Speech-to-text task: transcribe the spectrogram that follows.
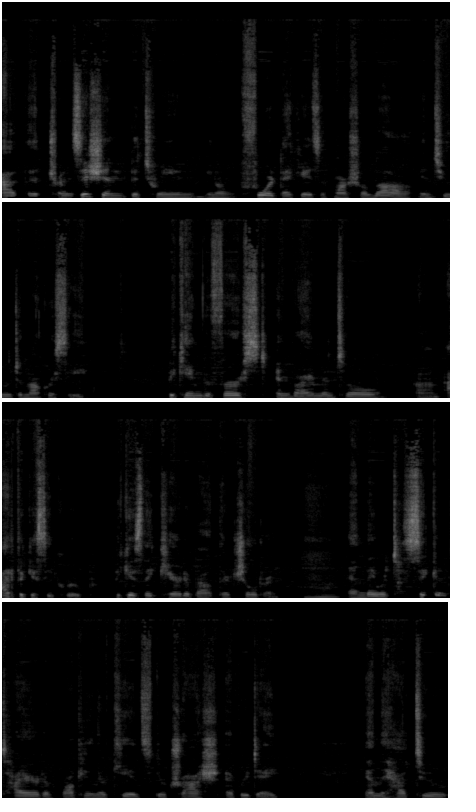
at the transition between you know four decades of martial law into democracy, became the first environmental um, advocacy group because they cared about their children Mhm. and they were t- sick and tired of walking their kids through trash every day and they had to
